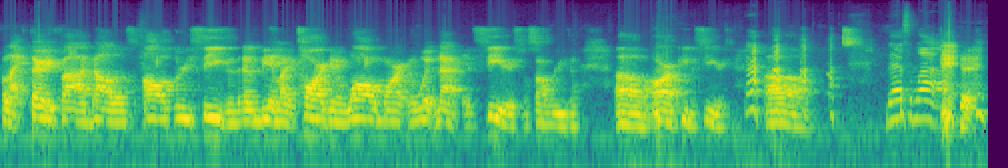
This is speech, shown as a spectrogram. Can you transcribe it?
for like thirty five dollars all three seasons. That was being like Target and Walmart and whatnot and Sears for some reason. Uh, RIP to Sears. Uh, That's why.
